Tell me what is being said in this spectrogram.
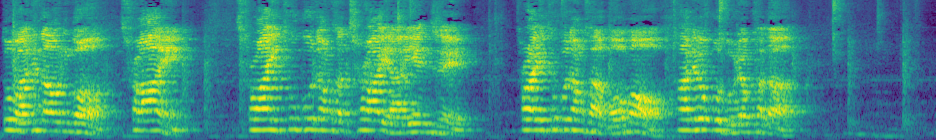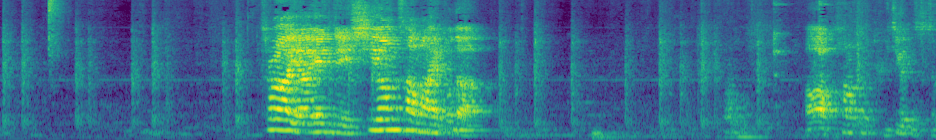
또 많이 나오는 거 try try 투부정사 try ing try 투부정사 뭐뭐 하려고 노력하다 try ing 시험 삼아 해보다 아팔 아파 뒤지겠다 진짜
